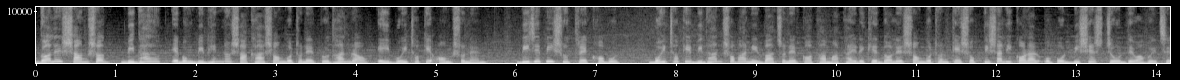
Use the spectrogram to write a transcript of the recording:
দলের সাংসদ, বিধায়ক এবং বিভিন্ন শাখা সংগঠনের প্রধানরাও এই বৈঠকে অংশ নেন। বিজেপি সূত্রে খবর, বৈঠকে বিধানসভা নির্বাচনের কথা মাথায় রেখে দলের সংগঠনকে শক্তিশালী করার ওপর বিশেষ জোর দেওয়া হয়েছে।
